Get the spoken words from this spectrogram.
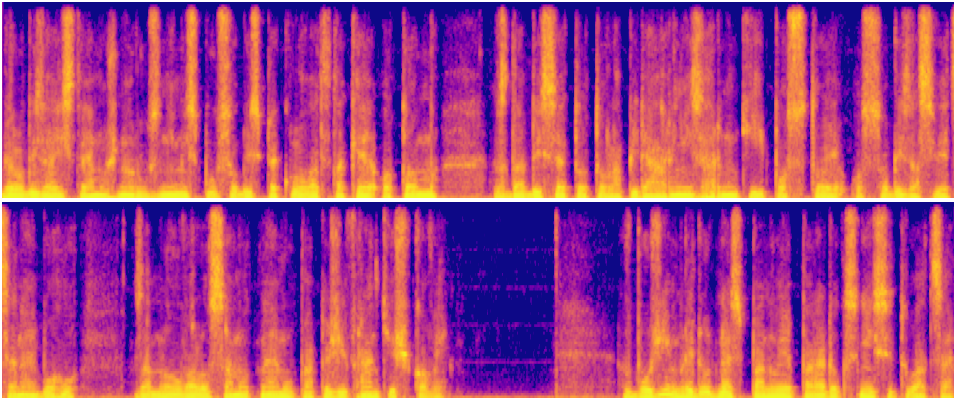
Bylo by zajisté možno různými způsoby spekulovat také o tom, zda by se toto lapidární zhrnutí postoje osoby zasvěcené Bohu zamlouvalo samotnému papeži Františkovi. V božím lidu dnes panuje paradoxní situace.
